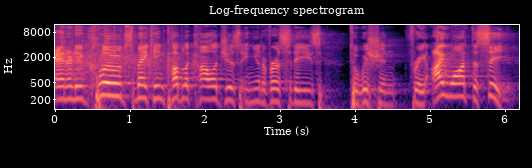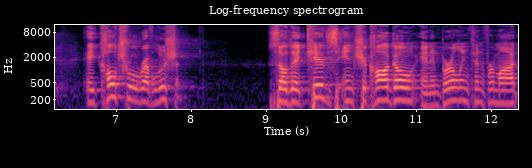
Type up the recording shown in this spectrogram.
And it includes making public colleges and universities tuition free. I want to see a cultural revolution so that kids in Chicago and in Burlington, Vermont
